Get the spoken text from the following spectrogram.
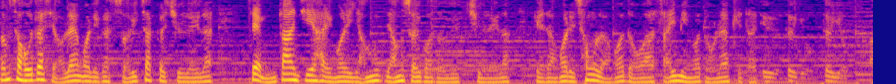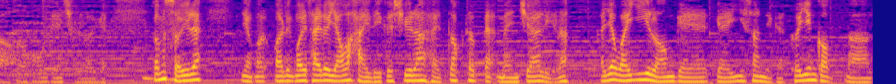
咁所以好多時候咧，我哋嘅水質嘅處理咧，即係唔單止係我哋飲飲水嗰度要處理啦，其實我哋沖涼嗰度啊、洗面嗰度咧，其實都要都要都要啊去好好地處理嘅。咁所以咧，我我哋我哋睇到有一系列嘅書啦，係 Doctor Batman Jelly 啦，係一位伊朗嘅嘅醫生嚟嘅，佢英國啊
